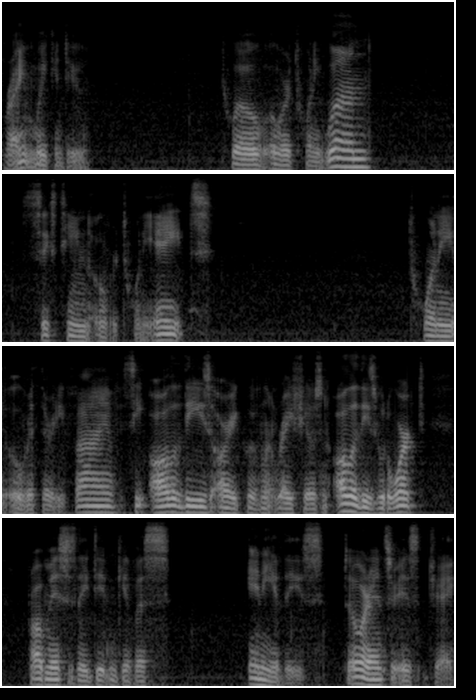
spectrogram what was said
right? We can do 12 over 21, 16 over 28, 20 over 35. See, all of these are equivalent ratios, and all of these would have worked Problem is, is they didn't give us any of these. So our answer is J.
